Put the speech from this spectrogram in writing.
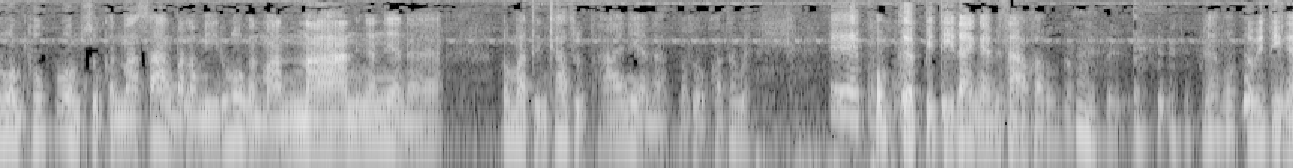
ร่วมทุกข์ร่วมสุขกันมาสร้างบารมีร่วมกันมานานอย่างนั้นเนี่ยนะฮะก็มาถึงชาติสุดท้ายเนี่ยนะประสบความสำเร็จ เอ๊ะผมเกิดปิติได้ไงไม่ทราบครับนะผมเกิดปิติไง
